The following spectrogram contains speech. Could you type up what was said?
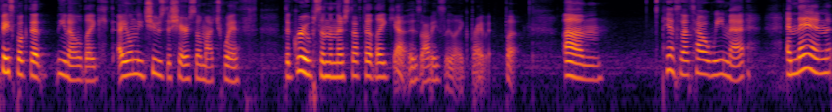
Facebook that, you know, like I only choose to share so much with the groups. And then there's stuff that like, yeah, is obviously like private, but, um, yeah, so that's how we met. And then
